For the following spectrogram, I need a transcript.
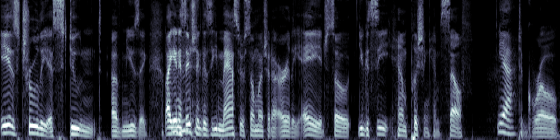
is truly a student of music. Like, and it's Mhm. interesting because he masters so much at an early age. So you could see him pushing himself Yeah. to grow.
